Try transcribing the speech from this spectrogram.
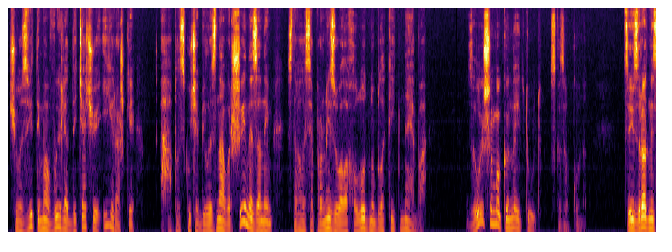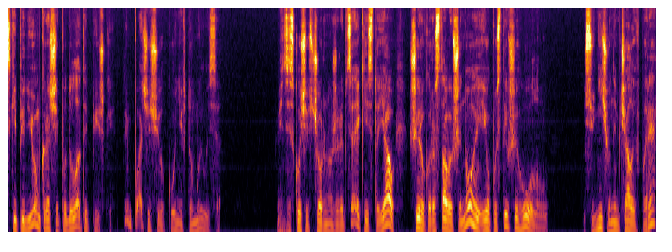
що звідти мав вигляд дитячої іграшки, а блискуча білизна вершини за ним, здавалося, пронизувала холодну блакить неба. Залишимо коней тут, сказав Конан. Цей зрадницький підйом краще подолати пішки, тим паче, що коні втомилися. Він зіскочив з чорного жеребця, який стояв, широко розставивши ноги і опустивши голову. Усю ніч вони мчали вперед,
